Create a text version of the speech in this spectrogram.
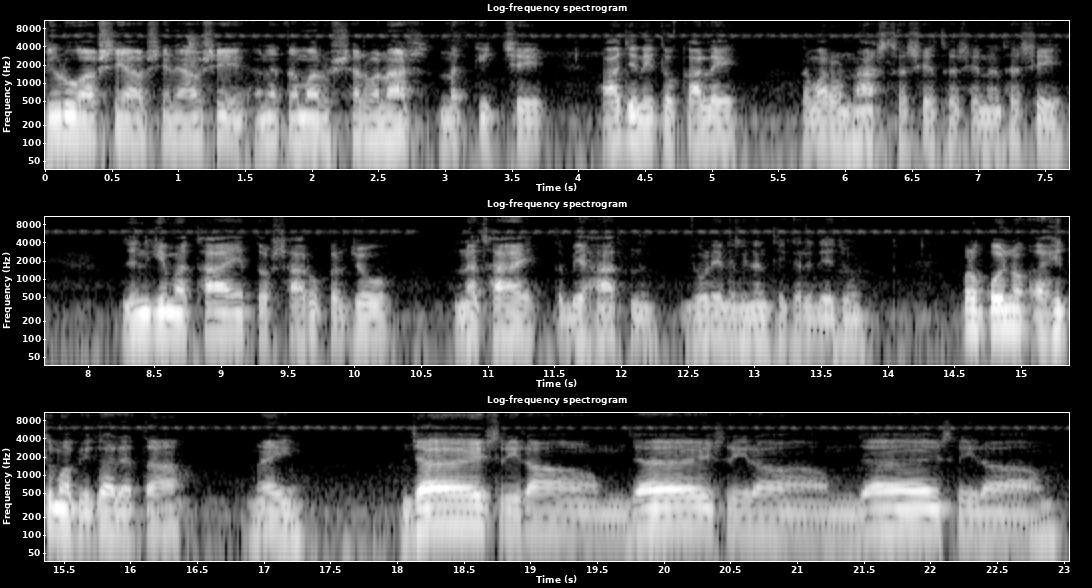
તીડું આવશે આવશે ને આવશે અને તમારું સર્વનાશ નક્કી જ છે. આજે નહીં તો કાલે તમારો નાશ થશે થશે ને થશે. જિંદગીમાં થાય તો સારું કરજો, ન થાય તો બે હાથ જોડીને વિનંતી કરી દેજો. પણ કોઈનો અહિતમાં ભેગા રહેતા નહીં. જય શ્રી રામ, જય શ્રી રામ, જય શ્રી રામ.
